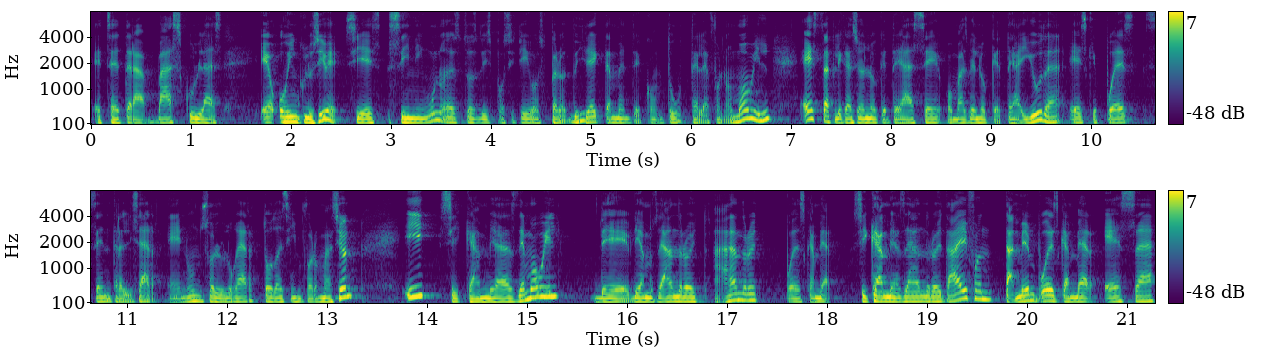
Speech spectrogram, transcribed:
etcétera, básculas eh, o inclusive si es sin ninguno de estos dispositivos, pero directamente con tu teléfono móvil, esta aplicación lo que te hace, o más bien lo que te ayuda, es que puedes centralizar en un solo lugar toda esa información. Y si cambias de móvil, de digamos de Android a Android, puedes cambiar. Si cambias de Android a iPhone, también puedes cambiar esa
